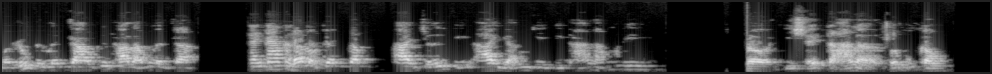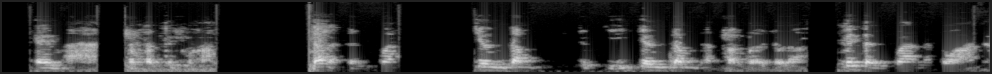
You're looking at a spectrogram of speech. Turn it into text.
mà rút được lên cao cứ thả lỏng lên cao. Càng cao càng đó là chân tâm. Ai chửi chị ai giận chị chị thả lỏng đi. Rồi chị sẽ trả lời với một câu. Em à trong tâm thức của họ. Đó là tự quan chân tâm trực chỉ chân tâm thành Phật ở chỗ đó cái từ quan nó tỏa ra.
